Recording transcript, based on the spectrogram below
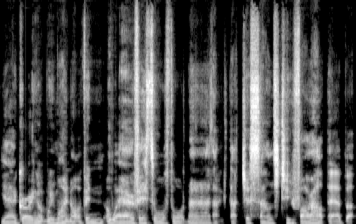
yeah, growing up, we might not have been aware of it or thought, no, no, no, that, that just sounds too far out there. But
